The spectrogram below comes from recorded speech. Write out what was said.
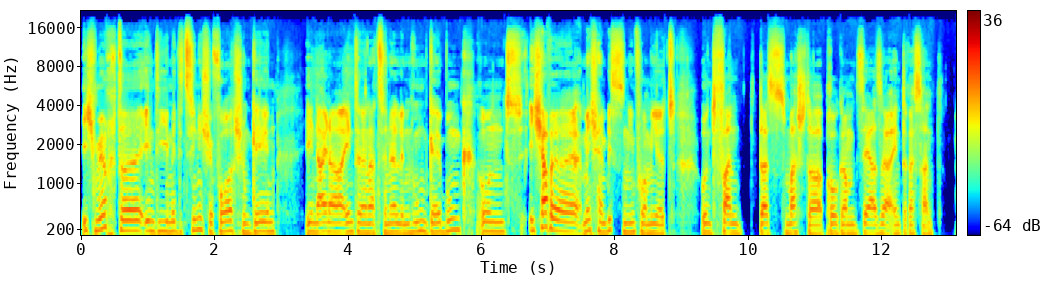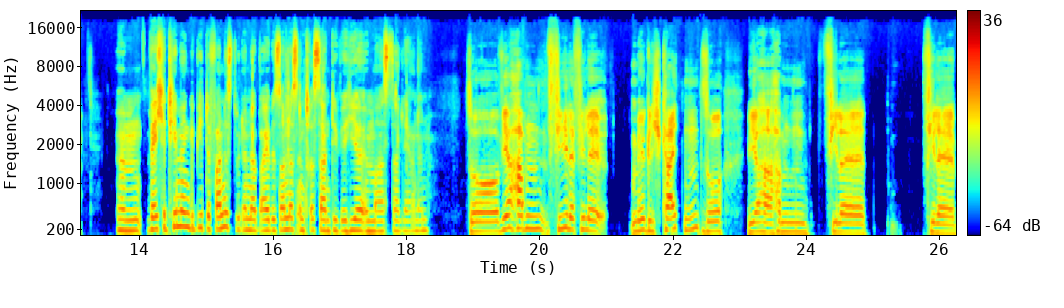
Ich möchte in die medizinische Forschung gehen, in einer internationalen Umgebung und ich habe mich ein bisschen informiert und fand das Masterprogramm sehr, sehr interessant. Ähm, welche Themengebiete fandest du denn dabei besonders interessant, die wir hier im Master lernen? So, wir haben viele, viele Möglichkeiten. So, wir haben viele, viele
